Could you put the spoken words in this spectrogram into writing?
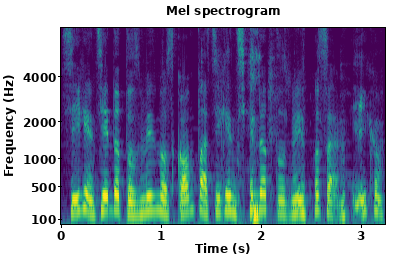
siguen siendo tus mismos compas, siguen siendo tus mismos amigos.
